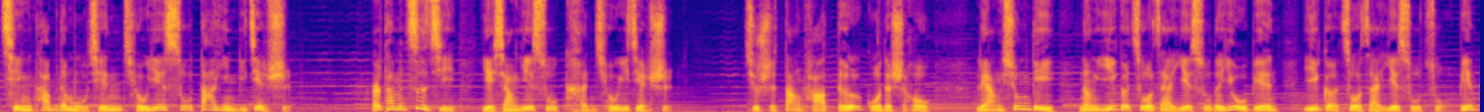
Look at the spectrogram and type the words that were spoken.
请他们的母亲求耶稣答应一件事，而他们自己也向耶稣恳求一件事，就是当他得国的时候，两兄弟能一个坐在耶稣的右边，一个坐在耶稣左边。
